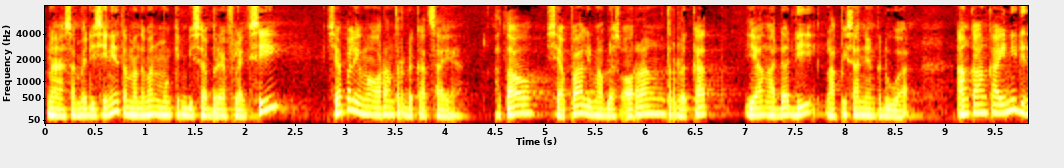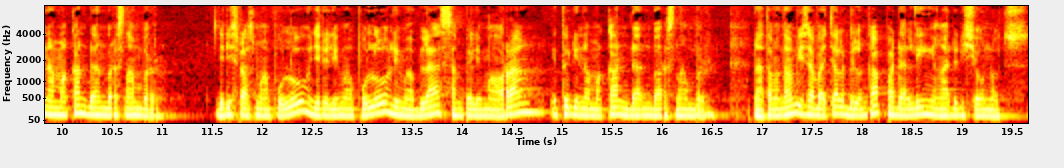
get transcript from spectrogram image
Nah, sampai di sini teman-teman mungkin bisa berefleksi, siapa lima orang terdekat saya? Atau siapa 15 orang terdekat yang ada di lapisan yang kedua? Angka-angka ini dinamakan Dunbar's number. Jadi 150 jadi 50, 15 sampai 5 orang itu dinamakan Dunbar's number. Nah, teman-teman bisa baca lebih lengkap pada link yang ada di show notes.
